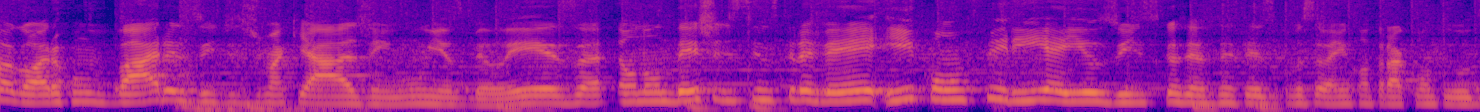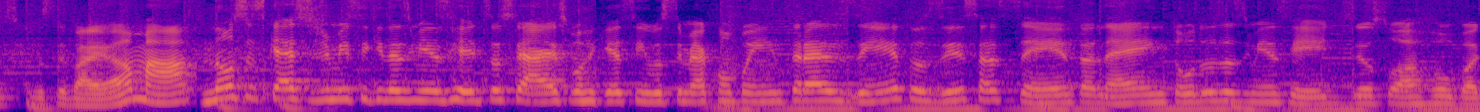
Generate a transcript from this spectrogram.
tudo agora, com vários vídeos de maquiagem, unhas, beleza. Então não deixe de se inscrever e conferir aí os vídeos que eu tenho certeza que você vai encontrar conteúdos que você vai amar. Não se esquece de me seguir nas minhas redes sociais, porque assim você me acompanha em 360, né? Em todas as minhas redes. Eu sou arroba.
